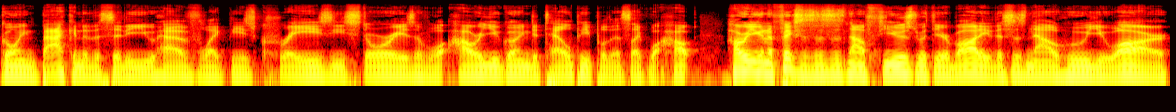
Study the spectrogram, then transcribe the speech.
going back into the city, you have like these crazy stories of what, how are you going to tell people this? Like, what, how, how are you going to fix this? This is now fused with your body. This is now who you are.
